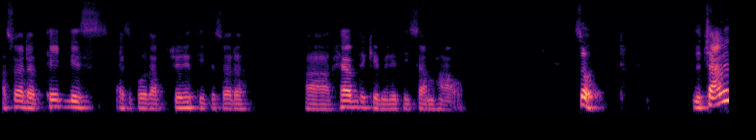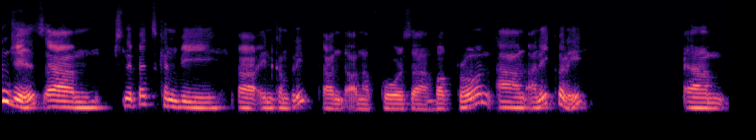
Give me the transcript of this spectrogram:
uh, sort of take this, I suppose, opportunity to sort of uh, help the community somehow? So the challenge is um, snippets can be uh, incomplete and, and of course uh, bug prone and, and equally um,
